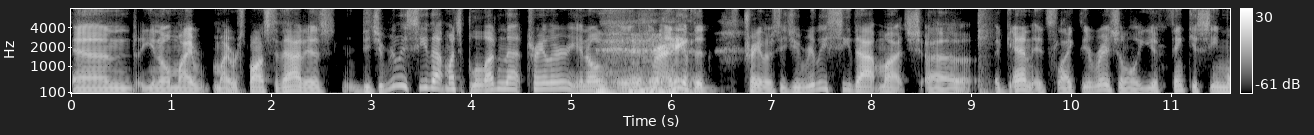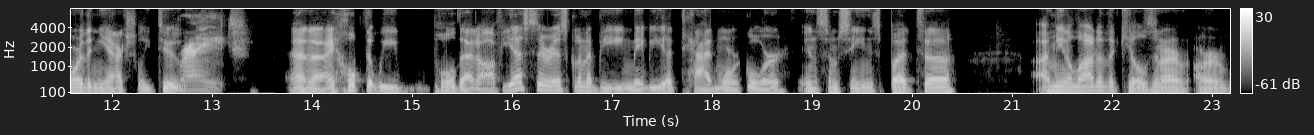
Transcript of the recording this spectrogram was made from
and you know my my response to that is did you really see that much blood in that trailer you know in, in any of the trailers did you really see that much uh again it's like the original you think you see more than you actually do Right. and i hope that we pulled that off yes there is going to be maybe a tad more gore in some scenes but uh i mean a lot of the kills in our our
